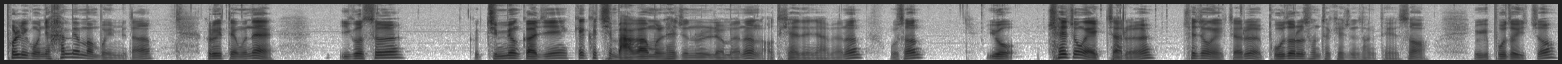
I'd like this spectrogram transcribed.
폴리곤이 한 면만 보입니다. 그렇기 때문에 이것을 그 뒷면까지 깨끗이 마감을 해주려면은 어떻게 해야 되냐면은 우선 요 최종 액자를 최종 액자를 보더를 선택해 준 상태에서 여기 보더 있죠?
